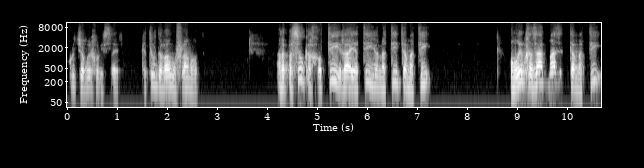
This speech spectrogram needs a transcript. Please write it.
קודש הבריחו לישראל? כתוב דבר מופלא מאוד. על הפסוק, אחותי, רעייתי, יונתי, תמתי, אומרים חז"ל, מה זה תמתי?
